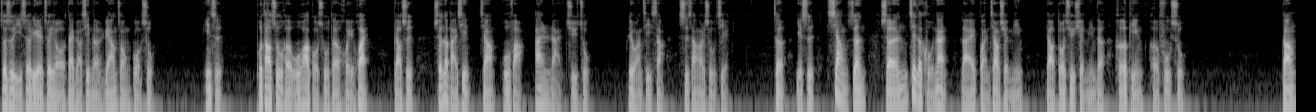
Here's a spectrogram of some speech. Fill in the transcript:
这是以色列最有代表性的两种果树，因此葡萄树和无花果树的毁坏，表示神的百姓将无法安然居住。列王记上四章二十五节，这也是象征神借着苦难来管教选民，要夺去选民的和平和富庶。当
